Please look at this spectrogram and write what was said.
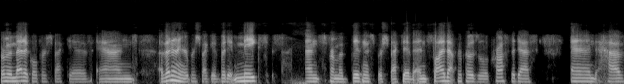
from a medical perspective and a veterinary perspective, but it makes sense from a business perspective and slide that proposal across the desk and have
